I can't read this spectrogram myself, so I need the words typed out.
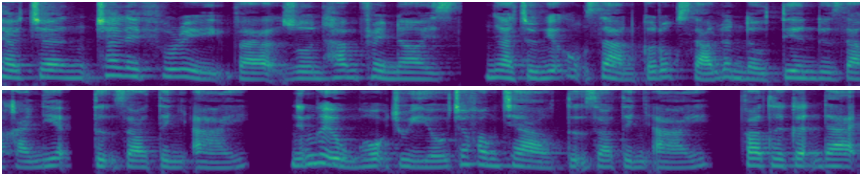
Theo chân Charlie Fury và John Humphrey Noyes, nhà chủ nghĩa cộng sản có đốc giáo lần đầu tiên đưa ra khái niệm tự do tình ái. Những người ủng hộ chủ yếu cho phong trào tự do tình ái vào thời cận đại,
